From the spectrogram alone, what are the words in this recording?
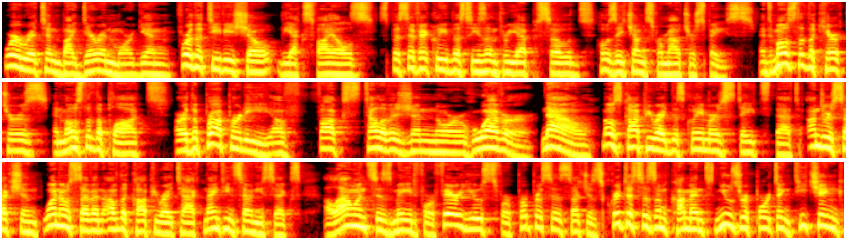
were written by Darin Morgan for the TV show The X-Files, specifically the season 3 episodes Jose Chung's from Outer Space. And most of the characters and most of the plot are the property of Fox Television, or whoever. Now, most copyright disclaimers state that under Section 107 of the Copyright Act 1976, allowance is made for fair use for purposes such as criticism, comment, news reporting, teaching,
